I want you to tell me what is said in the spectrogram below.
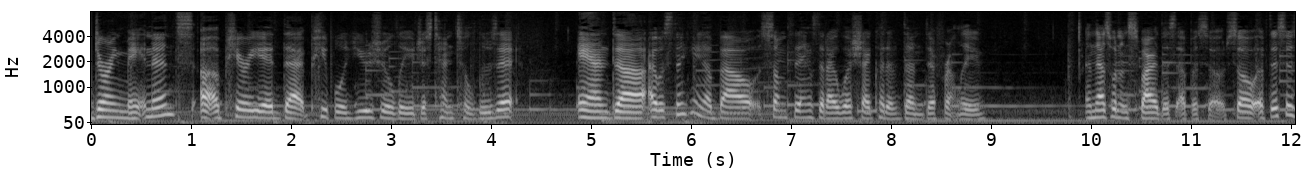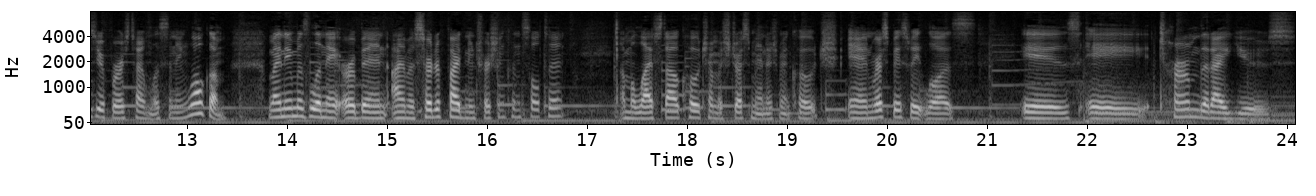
during maintenance uh, a period that people usually just tend to lose it. And uh, i was thinking about some things that i wish i could have done differently and that's what inspired this episode. So, if this is your first time listening, welcome. My name is Lene Urban. I'm a certified nutrition consultant. I'm a lifestyle coach. I'm a stress management coach. And rest based weight loss is a term that I use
